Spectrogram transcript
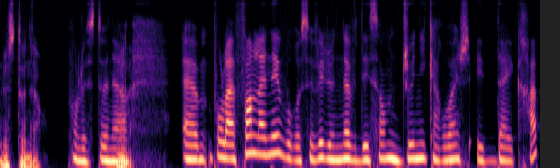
le stoner. Pour le stoner. Euh, pour la fin de l'année, vous recevez le 9 décembre Johnny Carwash et Die Crap.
